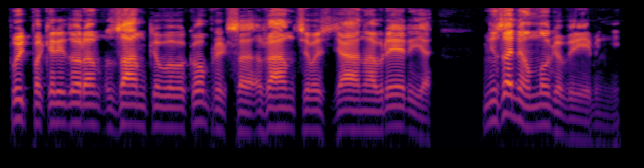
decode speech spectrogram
Путь по коридорам замкового комплекса Жан-Себастьяна Аврелия не занял много времени.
